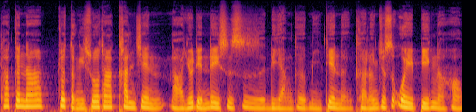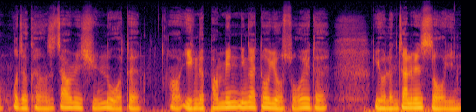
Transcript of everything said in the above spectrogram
他跟他就等于说他看见啊，有点类似是两个米甸人，可能就是卫兵了哈，或者可能是在外面巡逻的哦，营的旁边应该都有所谓的有人在那边守营。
